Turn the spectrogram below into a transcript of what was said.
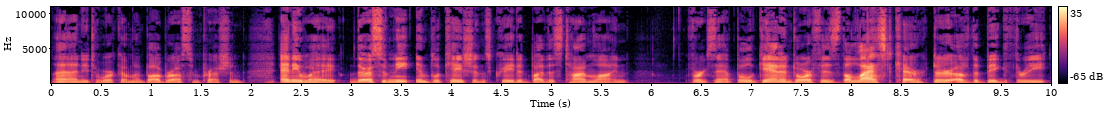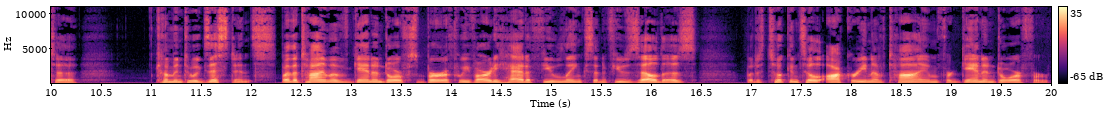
I need to work on my Bob Ross impression. Anyway, there are some neat implications created by this timeline. For example, Ganondorf is the last character of the big three to come into existence. By the time of Ganondorf's birth, we've already had a few Links and a few Zeldas, but it took until Ocarina of Time for Ganondorf, or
